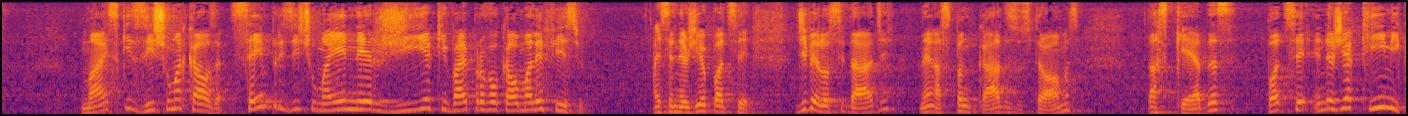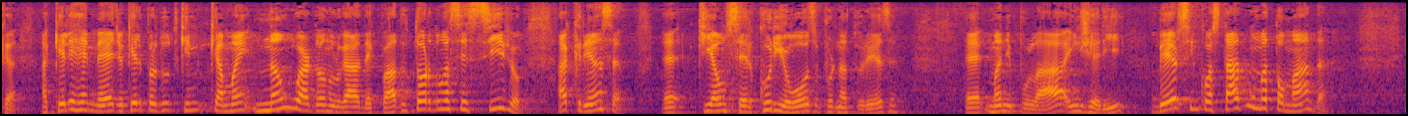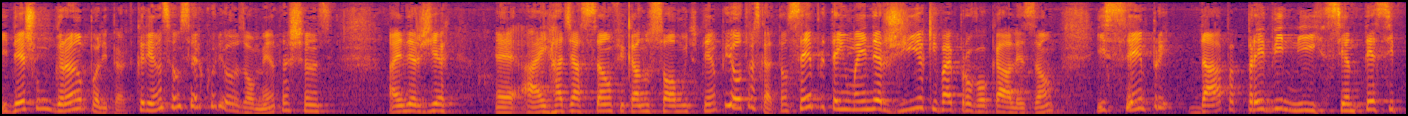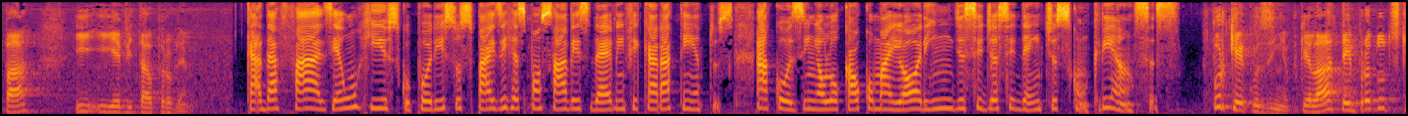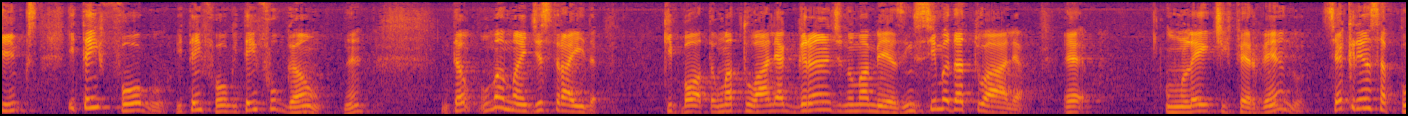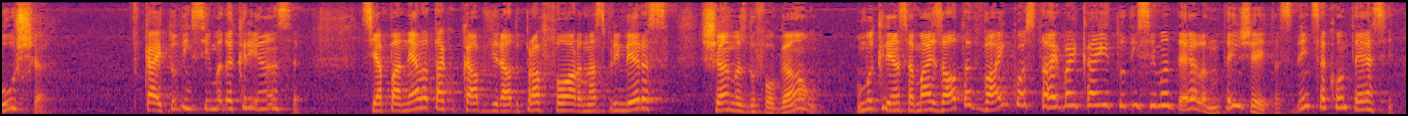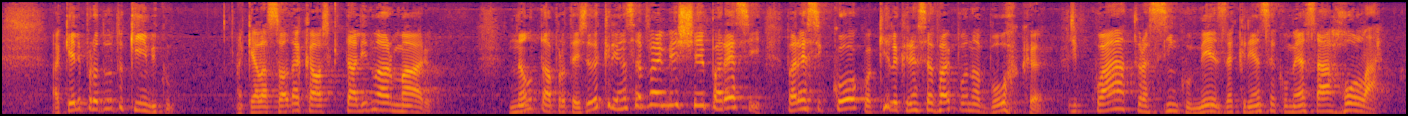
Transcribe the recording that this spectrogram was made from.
Mas que existe uma causa. Sempre existe uma energia que vai provocar o malefício. Essa energia pode ser de velocidade, né, as pancadas, os traumas, das quedas, Pode ser energia química, aquele remédio, aquele produto químico que a mãe não guardou no lugar adequado, tornou acessível à criança, é, que é um ser curioso por natureza, é, manipular, ingerir, berço encostado numa tomada e deixa um grampo ali perto. criança é um ser curioso, aumenta a chance. A energia é, a irradiação ficar no sol muito tempo e outras coisas. Então sempre tem uma energia que vai provocar a lesão e sempre dá para prevenir, se antecipar e, e evitar o problema. Cada fase é um risco, por isso os pais e responsáveis devem ficar atentos. A cozinha é o local com maior índice de acidentes com crianças. Por que cozinha? Porque lá tem produtos químicos e tem fogo, e tem fogo, e tem fogão, né? Então, uma mãe distraída que bota uma toalha grande numa mesa, em cima da toalha é um leite fervendo, se a criança puxa, cai tudo em cima da criança. Se a panela está com o cabo virado para fora, nas primeiras chamas do fogão, uma criança mais alta vai encostar e vai cair tudo em cima dela, não tem jeito, acidentes acontecem. Aquele produto químico, aquela soda cáustica que está ali no armário, não está protegida, a criança vai mexer, parece, parece coco, aquilo a criança vai pôr na boca. De quatro a cinco meses, a criança começa a rolar.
